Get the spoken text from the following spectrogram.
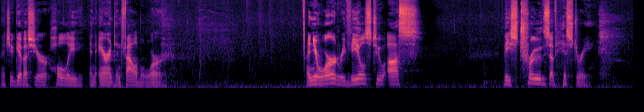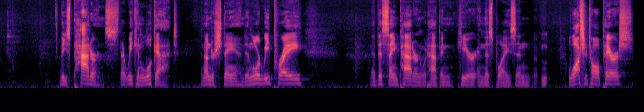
that you give us your holy, inerrant, infallible word. And your word reveals to us these truths of history these patterns that we can look at and understand. And Lord, we pray that this same pattern would happen here in this place. In Ouachita Parish,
